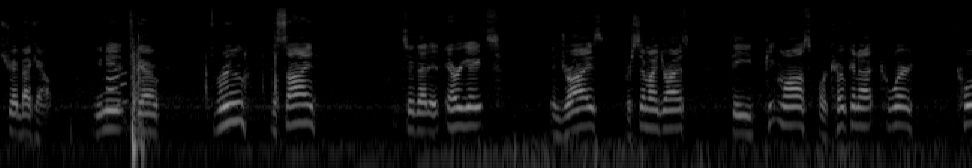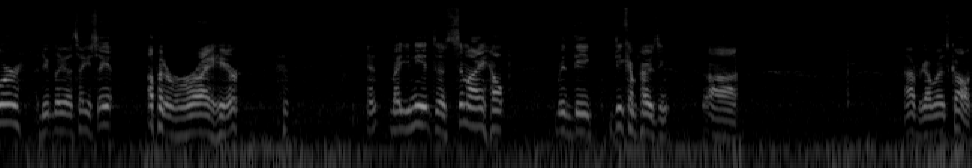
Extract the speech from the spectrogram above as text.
Straight back out. You need it to go through the side so that it aerates and dries or semi-dries. The peat moss or coconut core, core, I do believe that's how you say it. I'll put it right here. and, but you need it to semi help with the decomposing. Uh, I forgot what it's called.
